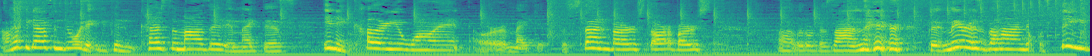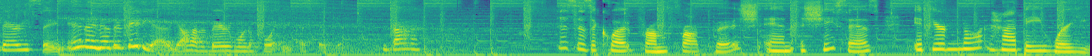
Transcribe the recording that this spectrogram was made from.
I hope you guys enjoyed it. You can customize it and make this any color you want or make it the sunburst, starburst, uh, little design there. But Mira's behind it. We'll see you very soon in another video. Y'all have a very wonderful and blessed weekend. Bye. This is a quote from Frog Push, and she says, If you're not happy where you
